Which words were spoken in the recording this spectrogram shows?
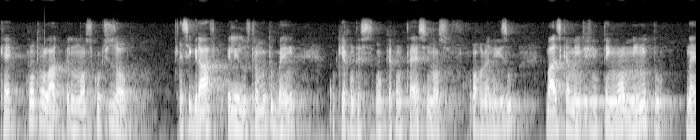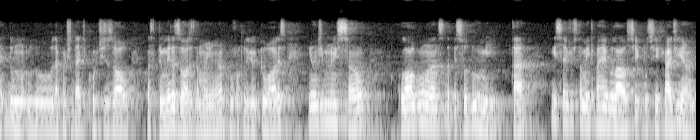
que é controlado pelo nosso cortisol. Esse gráfico ele ilustra muito bem o que acontece, o que acontece no nosso organismo. Basicamente, a gente tem um aumento né, do, do, da quantidade de cortisol nas primeiras horas da manhã, por volta de 8 horas, e uma diminuição logo antes da pessoa dormir, tá? Isso é justamente para regular o ciclo circadiano.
